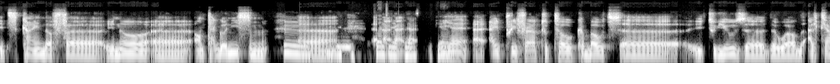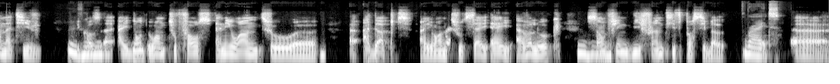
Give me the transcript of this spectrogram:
it's kind of uh, you know uh, antagonism. Mm. Uh, I, I, yeah, I, I, prefer to talk about uh, to use uh, the word alternative mm-hmm. because I, don't want to force anyone to uh, adapt. I want to say, hey, have a look. Mm-hmm. Something different is possible. Right. Uh,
